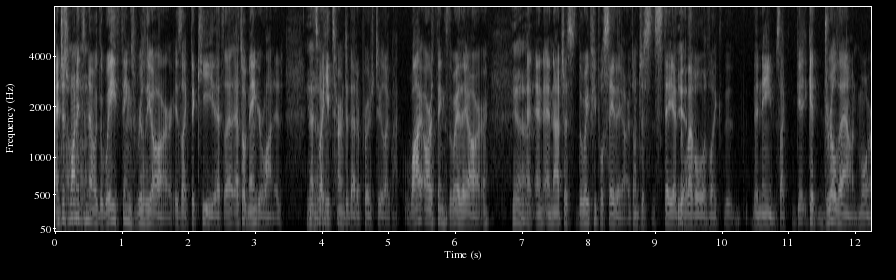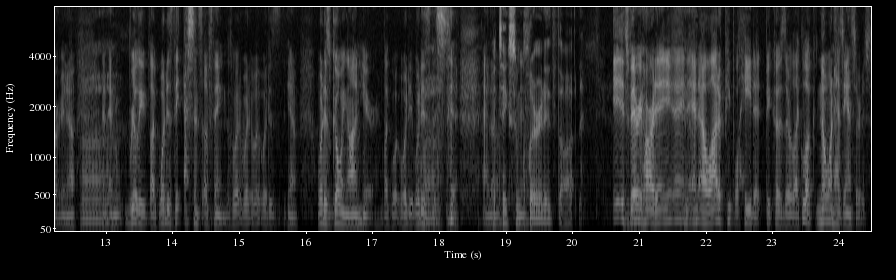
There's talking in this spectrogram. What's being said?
And just wanting to know the way things really are is like the key. That's that's what Menger wanted. And That's why he turned to that approach too. Like, why are things the way they are? Yeah. and, and, and not just the way people say they are. Don't just stay at the level of like the, the names. Like get, get drill down more, you know, and, Ah. and really like what is the essence of things? What what, what is you know what is going on here? Like what what, what is this? and, uh, That takes some yeah. clarity of thought. It's very hard, and, and, and a lot of people hate it because they're like, look, no one has answers,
